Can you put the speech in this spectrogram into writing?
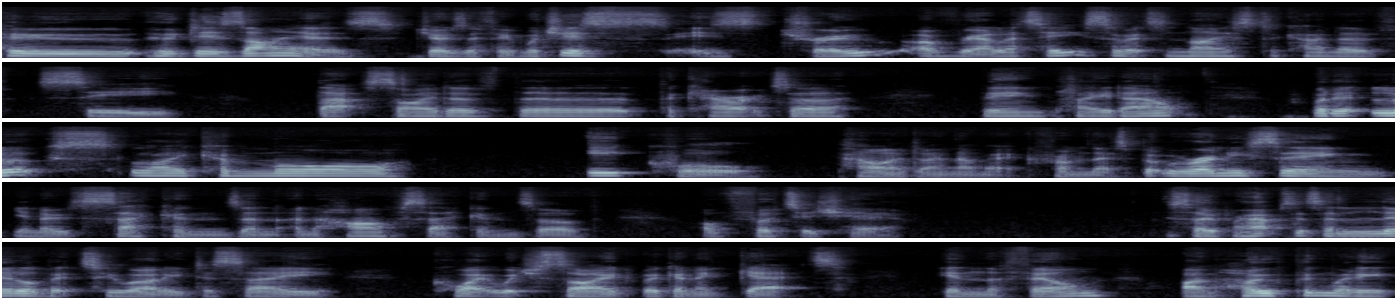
who who desires Josephine, which is is true of reality. So it's nice to kind of see that side of the the character being played out. But it looks like a more equal power dynamic from this, but we're only seeing you know seconds and, and half seconds of of footage here. So perhaps it's a little bit too early to say quite which side we're going to get in the film. I'm hoping we're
